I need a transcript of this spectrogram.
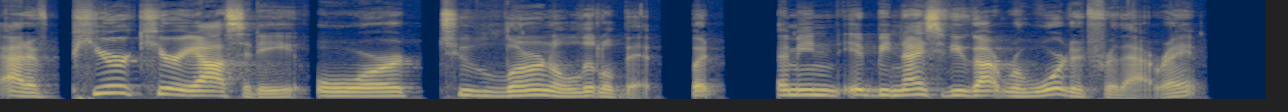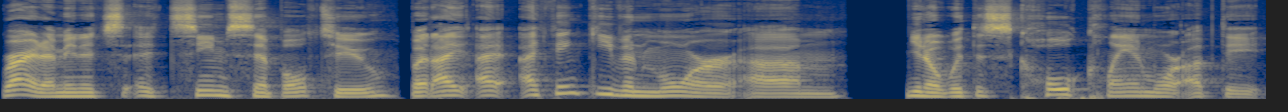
out of pure curiosity or to learn a little bit. But I mean, it'd be nice if you got rewarded for that, right? Right. I mean, it's it seems simple too, but I I, I think even more, um, you know, with this whole clan war update,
